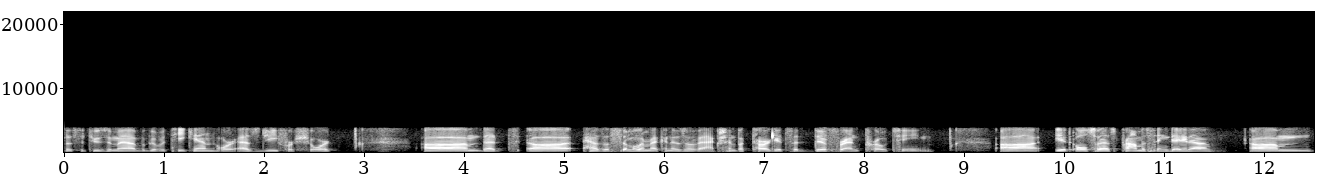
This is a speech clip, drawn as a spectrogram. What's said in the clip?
sacituzumab govitecan, or SG for short, um, that uh, has a similar mechanism of action but targets a different protein. Uh, it also has promising data, um,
